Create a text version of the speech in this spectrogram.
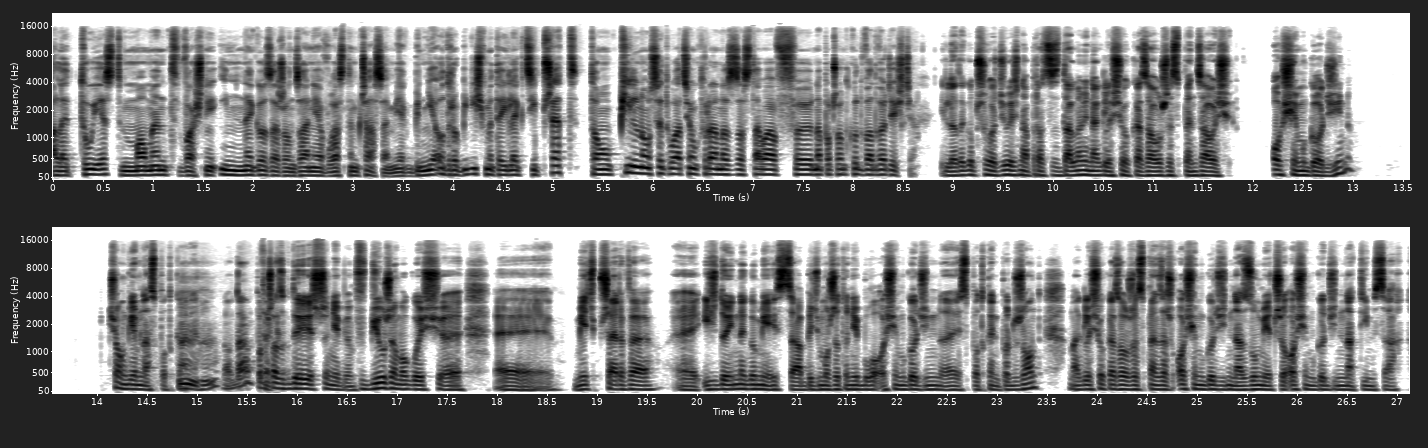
ale tu jest moment właśnie innego zarządzania własnym czasem. Jakby nie odrobiliśmy tej lekcji przed tą pilną sytuacją, która nas zastała w, na początku 2020. I dlatego przychodziłeś na pracę zdalną i nagle się okazało, że spędzałeś 8 godzin ciągiem na spotkania, mhm. prawda? Podczas tak. gdy jeszcze, nie wiem, w biurze mogłeś e, e, mieć przerwę, e, iść do innego miejsca, być może to nie było 8 godzin e, spotkań pod rząd, a nagle się okazało, że spędzasz 8 godzin na Zoomie czy 8 godzin na Teamsach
